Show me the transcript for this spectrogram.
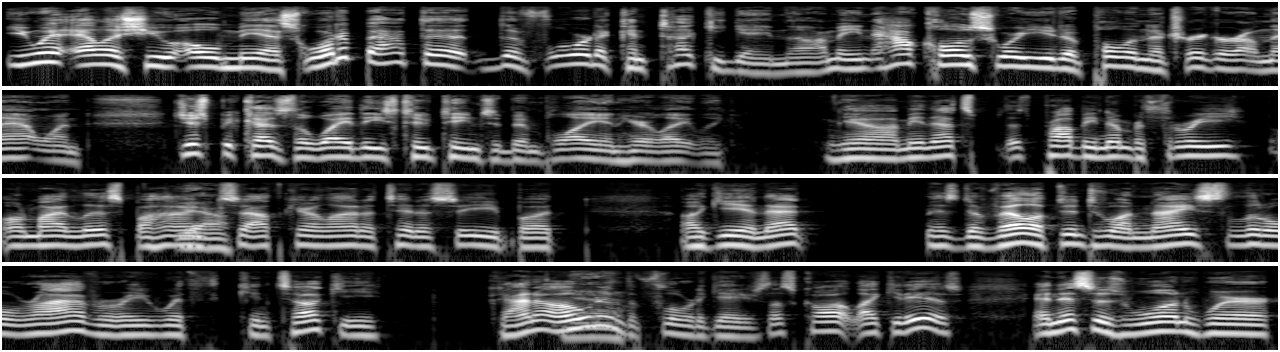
you went LSU, Ole Miss. What about the the Florida Kentucky game, though? I mean, how close were you to pulling the trigger on that one? Just because the way these two teams have been playing here lately. Yeah, I mean that's that's probably number three on my list behind Yeah. South Carolina, Tennessee. But again, that has developed into a nice little rivalry with Kentucky, kind of owning Yeah. the Florida Gators. Let's call it like it is. And this is one where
